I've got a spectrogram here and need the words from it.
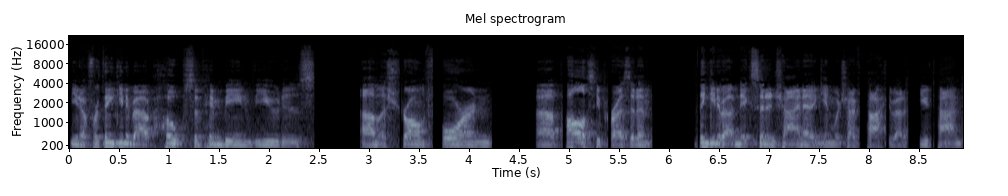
you know, we're thinking about hopes of him being viewed as um, a strong foreign uh, policy president, thinking about Nixon and China again, which I've talked about a few times,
